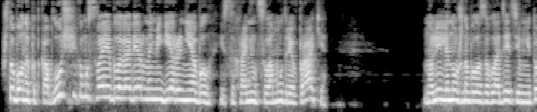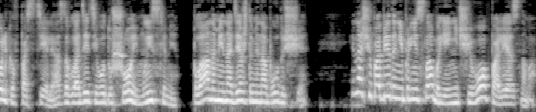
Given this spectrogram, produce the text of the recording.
чтобы он и подкаблучником у своей благоверной Мегеры не был и сохранил целомудрие в браке. Но Лиле нужно было завладеть им не только в постели, а завладеть его душой, мыслями, планами и надеждами на будущее. Иначе победа не принесла бы ей ничего полезного.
